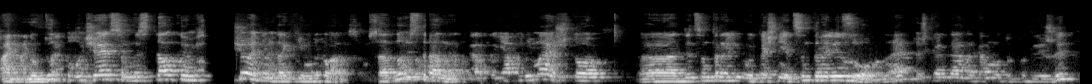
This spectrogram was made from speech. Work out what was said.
Аня, ну тут, получается, мы сталкиваемся с еще одним таким нюансом. С одной стороны, как бы я понимаю, что э, децентрали... точнее, централизованная, то есть когда она кому-то подлежит,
